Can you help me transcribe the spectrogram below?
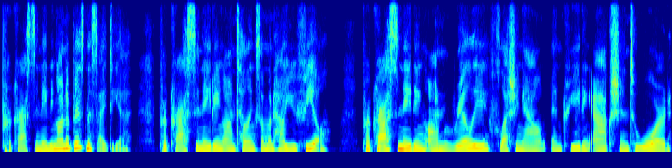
procrastinating on a business idea, procrastinating on telling someone how you feel, procrastinating on really fleshing out and creating action toward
